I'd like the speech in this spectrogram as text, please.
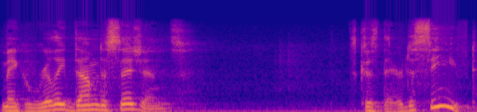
make really dumb decisions is because they're deceived.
